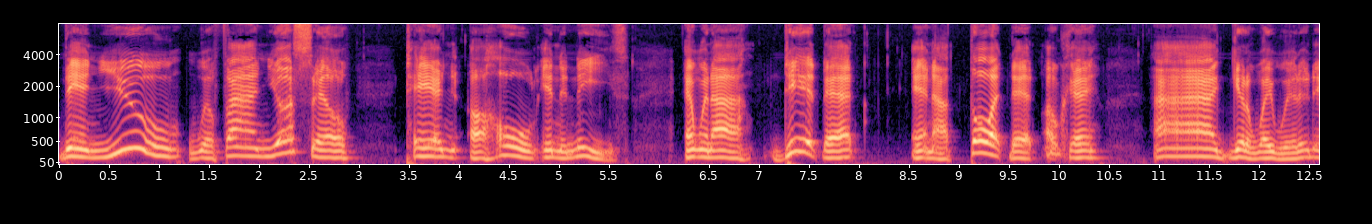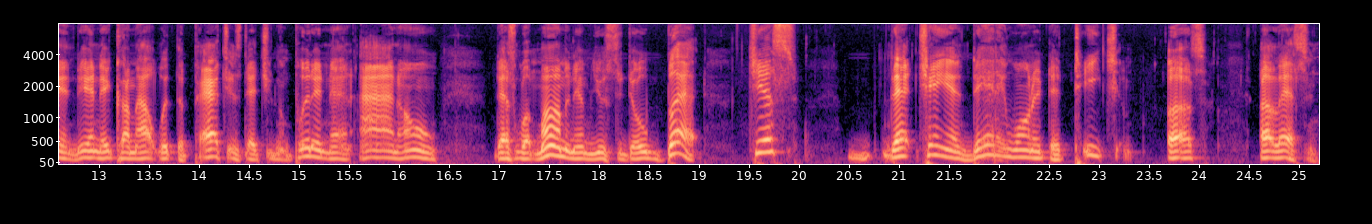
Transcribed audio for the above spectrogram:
then you will find yourself tearing a hole in the knees. And when I did that, and I thought that, okay, I get away with it. And then they come out with the patches that you can put in there and iron on. That's what mom and them used to do. But just that chance, daddy wanted to teach us a lesson.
